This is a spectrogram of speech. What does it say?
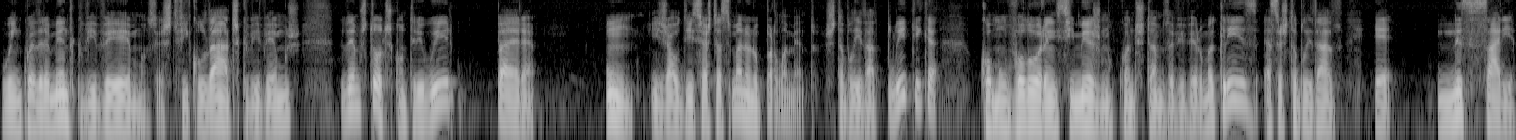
o enquadramento que vivemos, as dificuldades que vivemos, devemos todos contribuir para, um, e já o disse esta semana no Parlamento, estabilidade política como um valor em si mesmo quando estamos a viver uma crise. Essa estabilidade é necessária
